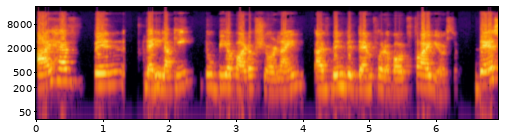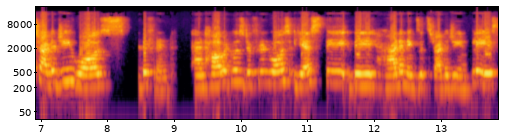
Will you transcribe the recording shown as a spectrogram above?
I have been very lucky to be a part of shoreline. I've been with them for about 5 years. Their strategy was different. And how it was different was yes they they had an exit strategy in place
